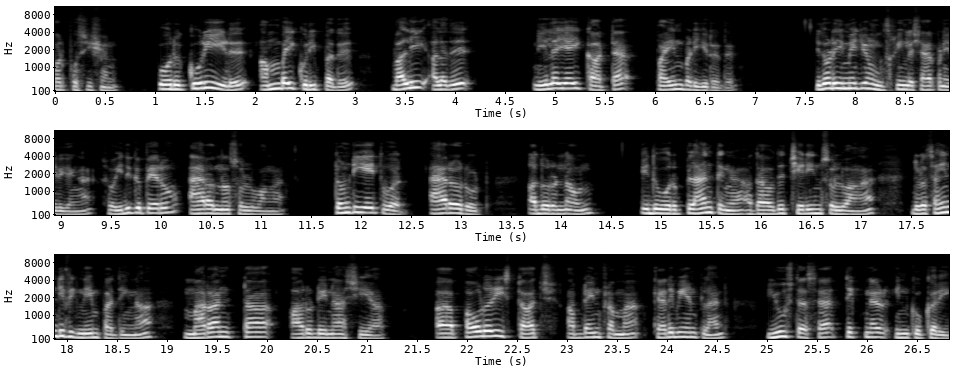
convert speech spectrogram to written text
or position ஒரு குறியீடு அம்பை குறிப்பது வழி அல்லது நிலையை காட்ட பயன்படுகிறது. இதோட இமேஜும் உங்களுக்கு ஸ்க்ரீனில் ஷேர் பண்ணியிருக்கேங்க. ஸோ இதுக்கு பேரும் ஆரோன்னு தான் சொல்லுவாங்க. டுவெண்ட்டி எயித் வேர்ட் ஆரோ ரூட் அது ஒரு நவுன் இது ஒரு பிளான்ட்டுங்க அதாவது செடின்னு சொல்லுவாங்க. இதோட சயின்டிஃபிக் நேம் பார்த்தீங்கன்னா Maranta arundinacea powdery starch obtained from a Caribbean plant used as a thickener in cookery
